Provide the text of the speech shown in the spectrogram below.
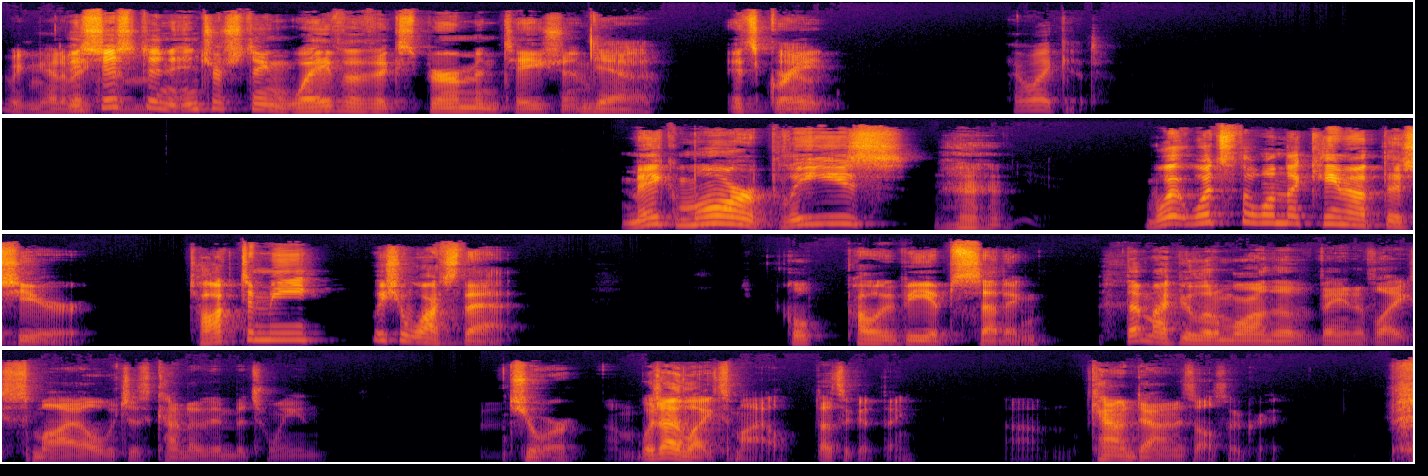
We can kind of. It's just them- an interesting wave of experimentation. yeah. It's great. I like it. Make more, please. What what's the one that came out this year? Talk to me? We should watch that. cool. Probably be upsetting. That might be a little more on the vein of like Smile, which is kind of in between. Sure. Um, which I like Smile. That's a good thing. Countdown is also great.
